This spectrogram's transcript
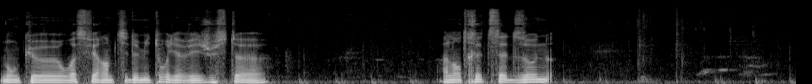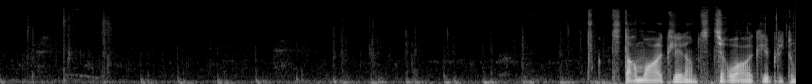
Donc, euh, on va se faire un petit demi-tour. Il y avait juste euh, à l'entrée de cette zone. Petite armoire à clé, là, un petit tiroir à clé plutôt.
